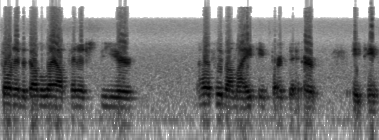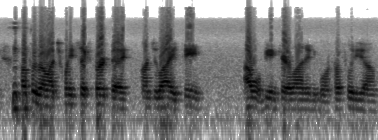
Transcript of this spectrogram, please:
going into Double A. I'll finish the year hopefully by my 18th birthday or 18th. hopefully by my 26th birthday on July 18th, I won't be in Carolina anymore. Hopefully, um,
